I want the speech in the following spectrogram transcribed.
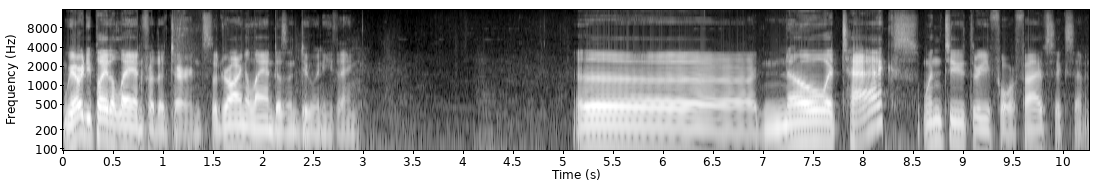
we already played a land for the turn, so drawing a land doesn't do anything. Uh, no attacks. One, two, three, four, five, six, seven.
